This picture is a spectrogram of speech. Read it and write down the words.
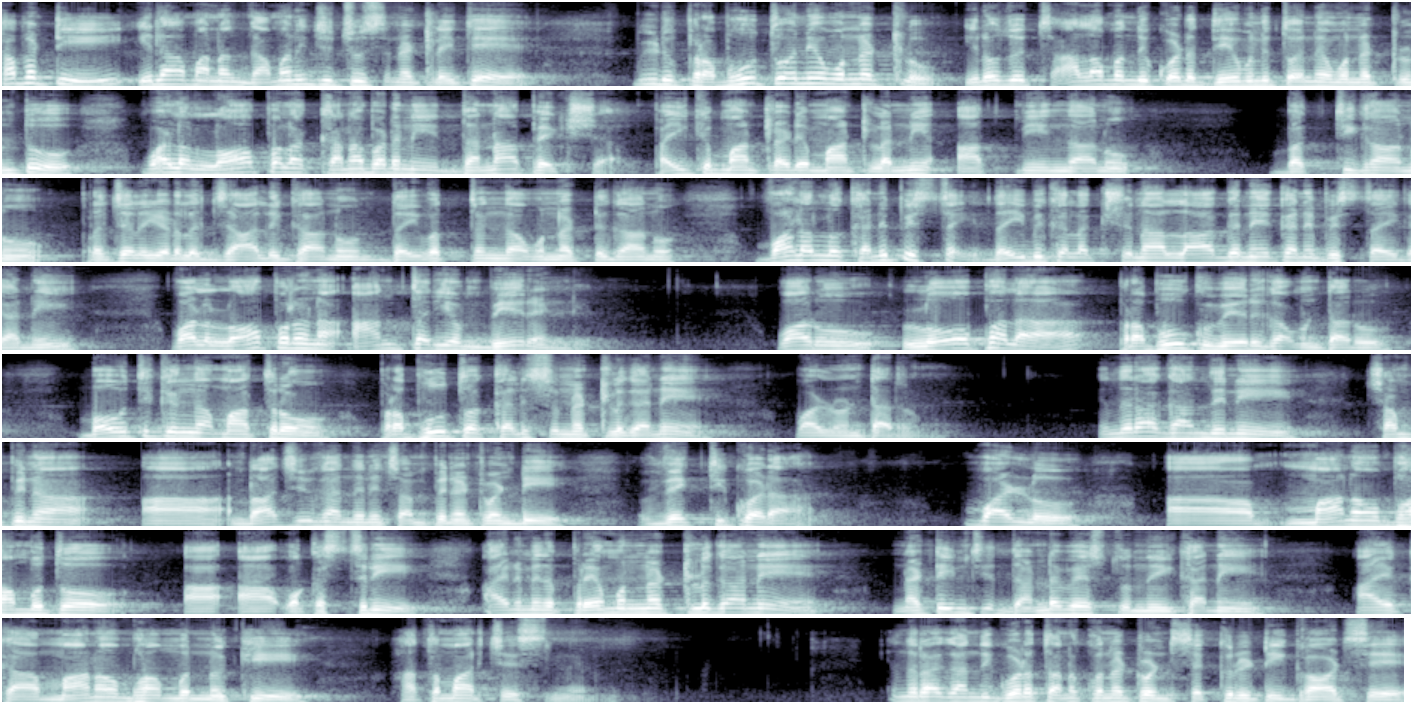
కాబట్టి ఇలా మనం గమనించి చూసినట్లయితే వీడు ప్రభువుతోనే ఉన్నట్లు ఈరోజు చాలామంది కూడా దేవునితోనే ఉన్నట్లుంటూ వాళ్ళ లోపల కనబడని ధనాపేక్ష పైకి మాట్లాడే మాటలన్నీ ఆత్మీయంగాను భక్తిగాను ప్రజల ఎడల జాలిగాను దైవత్వంగా ఉన్నట్టుగాను వాళ్ళల్లో కనిపిస్తాయి. దైవిక లక్షణాలాగానే కనిపిస్తాయి కానీ వాళ్ళ లోపలన ఆంతర్యం వేరండి. వారు లోపల ప్రభువుకు వేరుగా ఉంటారు. భౌతికంగా మాత్రం ప్రభుతో కలిసి ఉన్నట్లుగానే వాళ్ళు ఉంటారు ఇందిరాగాంధీని చంపిన ఆ రాజీవ్ గాంధీని చంపినటువంటి వ్యక్తి కూడా వాళ్ళు ఆ మానవ బాంబుతో ఆ- ఆ ఒక స్త్రీ ఆయన మీద ప్రేమ ఉన్నట్లుగానే నటించి దండ వేస్తుంది కానీ ఆ యొక్క మానవ బాంబును నొక్కి హతమార్చేసింది. ఇందిరాగాంధీ కూడా తనకున్నటువంటి సెక్యూరిటీ గార్డ్సే.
